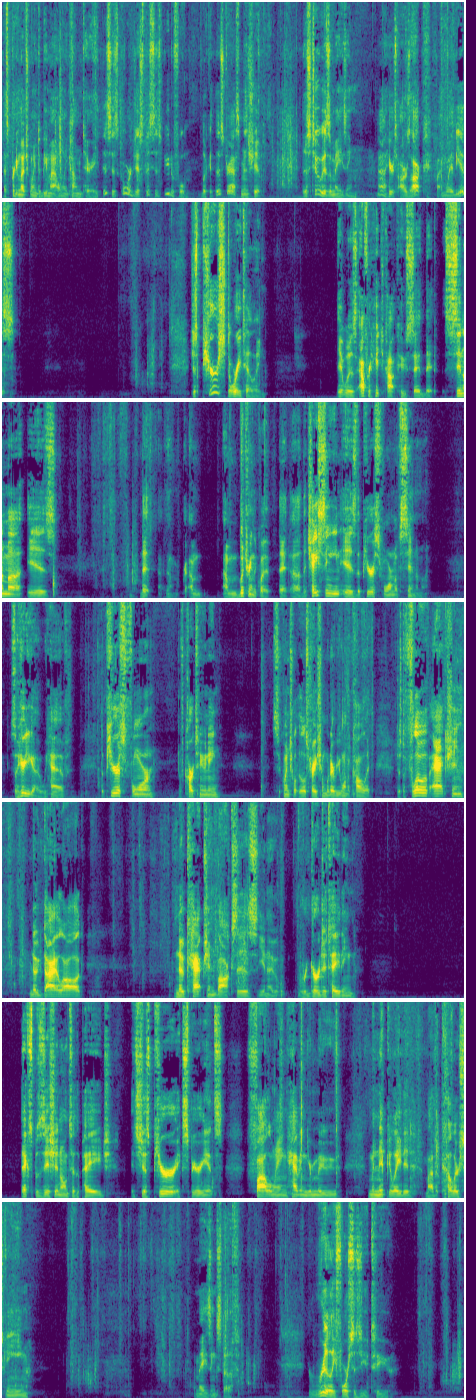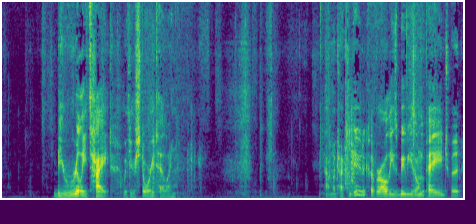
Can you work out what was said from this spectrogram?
That's pretty much going to be my only commentary. This is gorgeous. This is beautiful. Look at this draftsmanship. This too is amazing. Ah, here's Arzak by Moebius. Just pure storytelling. It was Alfred Hitchcock who said that cinema is that I'm I'm butchering the quote that uh, the chase scene is the purest form of cinema. So here you go. We have the purest form of cartooning, sequential illustration, whatever you want to call it. Just a flow of action, no dialogue, no caption boxes, you know, regurgitating exposition onto the page. It's just pure experience, following, having your mood manipulated by the color scheme Amazing stuff. It really forces you to be really tight with your storytelling. Not much I can do to cover all these boobies on the page, but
